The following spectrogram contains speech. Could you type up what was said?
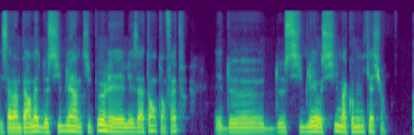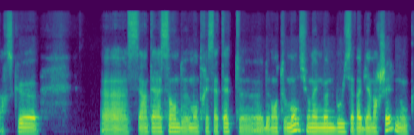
Et ça va me permettre de cibler un petit peu les, attentes, en fait, et de, de cibler aussi ma communication parce que c'est intéressant de montrer sa tête devant tout le monde. Si on a une bonne bouille, ça va bien marcher. Donc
